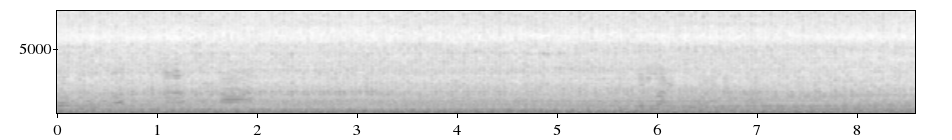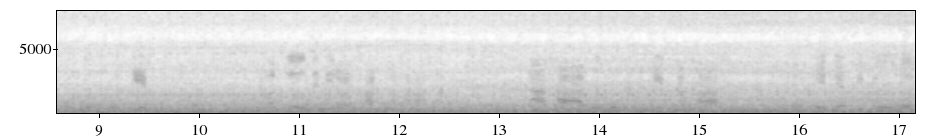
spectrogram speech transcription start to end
ก็คือน็อตนะคะผ้าเส้นลายสวยนะคะเก็บน็อตเดิมไม่มีรอยขัดนะคะ หน้าคานเป็นปุ่มเก็บนะคะเก็บเรียบติดมือเลย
